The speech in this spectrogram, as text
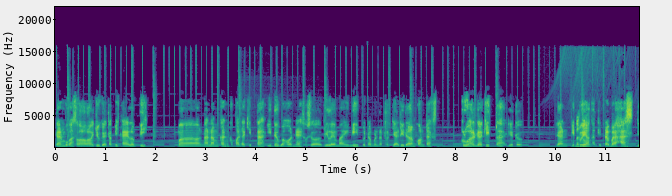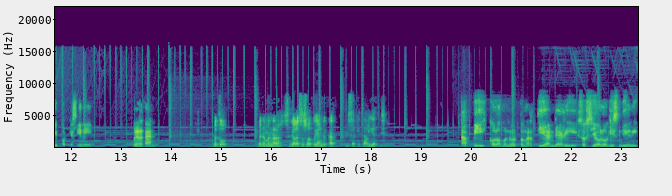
dan bukan seolah-olah juga tapi kayak lebih menanamkan kepada kita ide bahwa nih sosial dilema ini benar-benar terjadi dalam konteks keluarga kita gitu dan itu Betul. yang akan kita bahas di podcast ini. Benar kan? Betul. Benar-benar segala sesuatu yang dekat bisa kita lihat di sini tapi kalau menurut pengertian dari sosiologi sendiri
